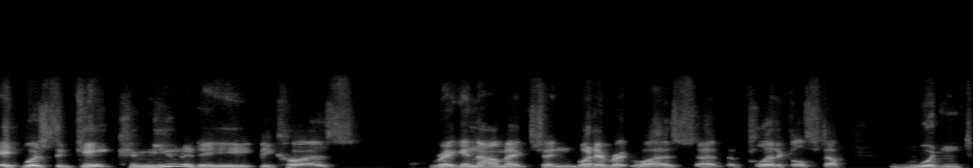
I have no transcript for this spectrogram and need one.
it was the gay community because Reaganomics and whatever it was, uh, political stuff, wouldn't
